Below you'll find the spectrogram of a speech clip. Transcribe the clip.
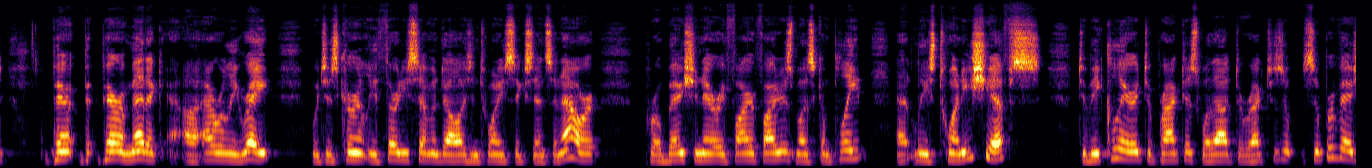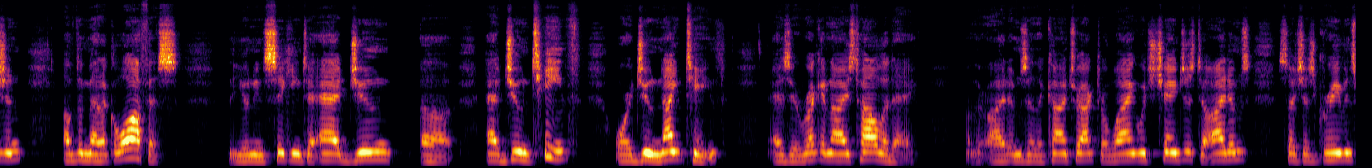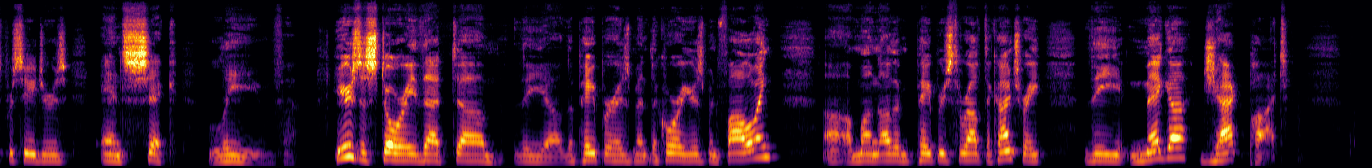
paramedic uh, hourly rate, which is currently $37.26 an hour. Probationary firefighters must complete at least 20 shifts to be cleared to practice without direct supervision of the medical office. The union seeking to add June uh, add Juneteenth or June 19th as a recognized holiday. Other items in the contract are language changes to items such as grievance procedures and sick leave. Here's a story that um, the uh, the paper has been the Courier has been following, uh, among other papers throughout the country. The mega jackpot,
